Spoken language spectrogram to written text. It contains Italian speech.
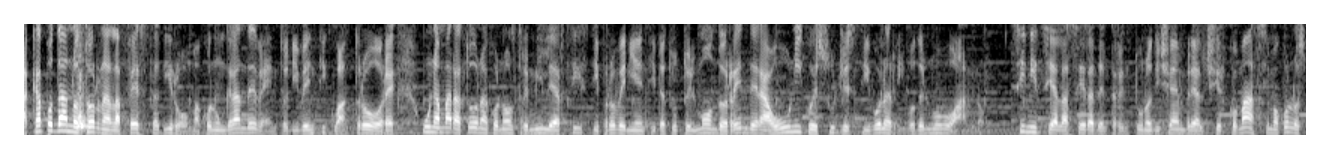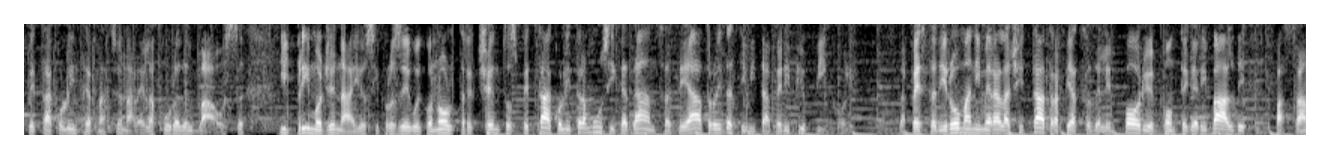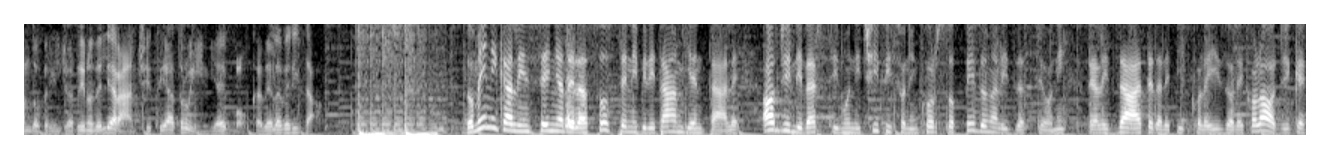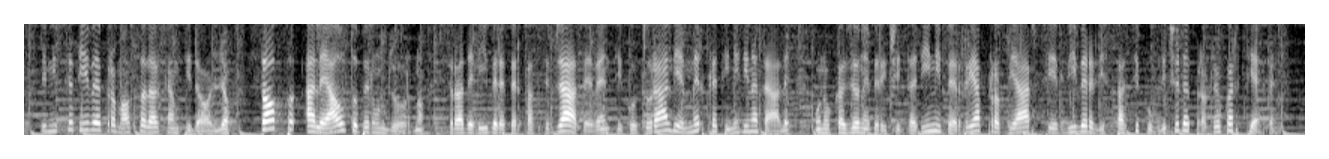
A Capodanno torna la festa di Roma con un grande evento di 24 ore. Una maratona con oltre mille artisti provenienti da tutto il mondo renderà unico e suggestivo l'arrivo del nuovo anno. Si inizia la sera del 31 dicembre al Circo Massimo con lo spettacolo internazionale La Fura del Baus. Il primo gennaio si prosegue con oltre 100 spettacoli tra musica, danza, teatro ed attività per i più piccoli. La festa di Roma animerà la città tra Piazza dell'Emporio e Ponte Garibaldi, passando per il Giardino degli Aranci, Teatro India e Bocca della Verità. Domenica all'insegna della sostenibilità ambientale, oggi in diversi municipi sono in corso pedonalizzazioni realizzate dalle piccole isole ecologiche. L'iniziativa è promossa dal Campidoglio. Stop alle auto per un giorno, strade libere per passeggiate, eventi culturali e mercatini di Natale, un'occasione per i cittadini per riappropriarsi e vivere gli spazi pubblici del proprio quartiere.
